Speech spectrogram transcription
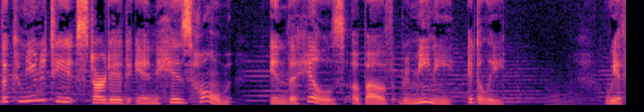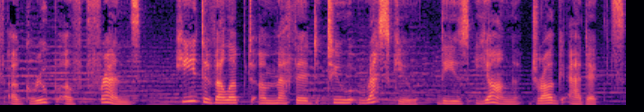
The community started in his home in the hills above Rimini, Italy. With a group of friends, he developed a method to rescue these young drug addicts.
